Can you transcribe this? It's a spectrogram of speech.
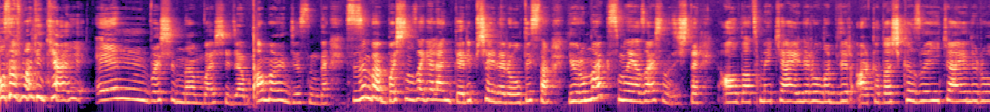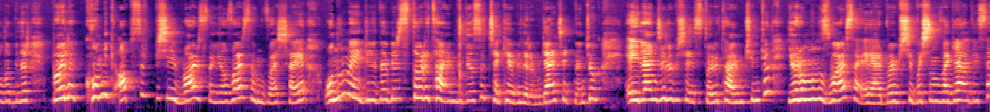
O zaman hikaye en başından başlayacağım ama öncesinde sizin böyle başınıza gelen garip şeyler olduysa yorumlar kısmına yazarsanız işte aldatma hikayeleri olabilir, arkadaş kazığı hikayeleri olabilir. Böyle komik absürt bir şey varsa yazarsanız aşağıya onunla ilgili de bir story time videosu çekebilirim. Gerçekten çok eğlenceli bir şey story time çünkü yorumunuz varsa eğer böyle bir şey başınıza geldiyse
